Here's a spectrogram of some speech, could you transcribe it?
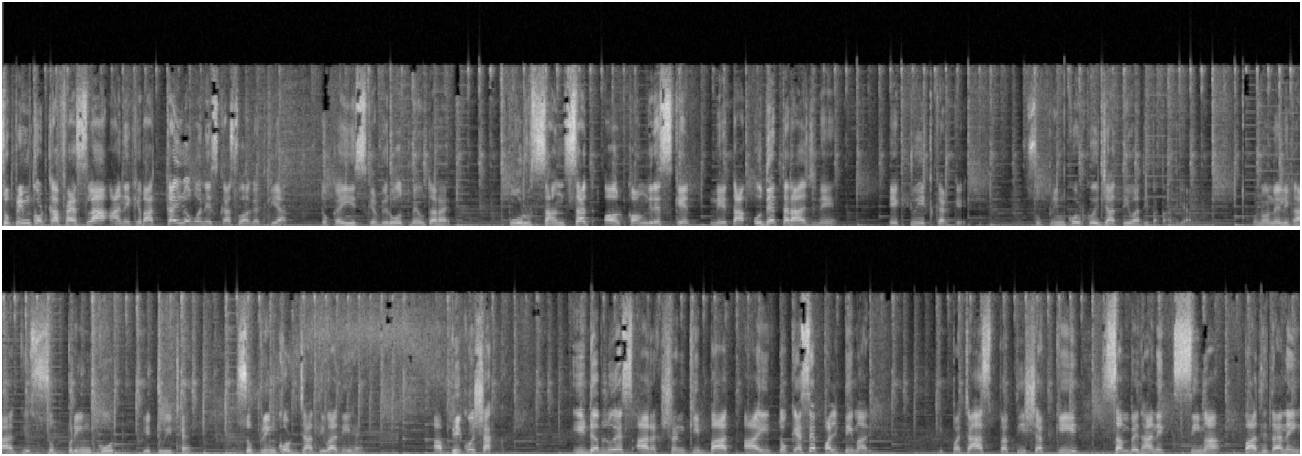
सुप्रीम कोर्ट का फैसला आने के बाद कई लोगों ने इसका स्वागत किया तो कई इसके विरोध में उतर आए। पूर्व सांसद और कांग्रेस के नेता उदित राज ने एक ट्वीट करके सुप्रीम कोर्ट को जातिवादी बता दिया। उन्होंने लिखा कि सुप्रीम कोर्ट, ये ट्वीट है, सुप्रीम कोर्ट जातिवादी है। अब भी कोई शक? ईडब्ल्यूएस आरक्षण की बात आई तो कैसे पलटी मारी? कि 50 प्रतिशत की संवैधानिक सीमा बाध्यता नहीं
